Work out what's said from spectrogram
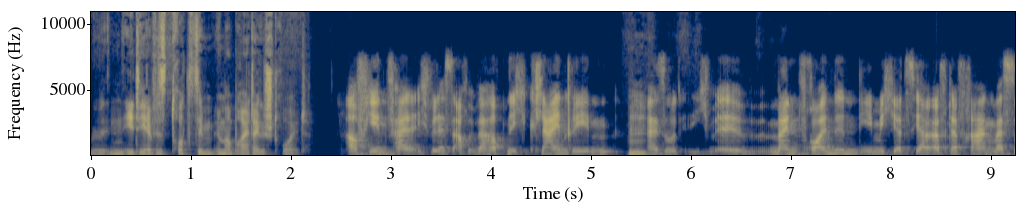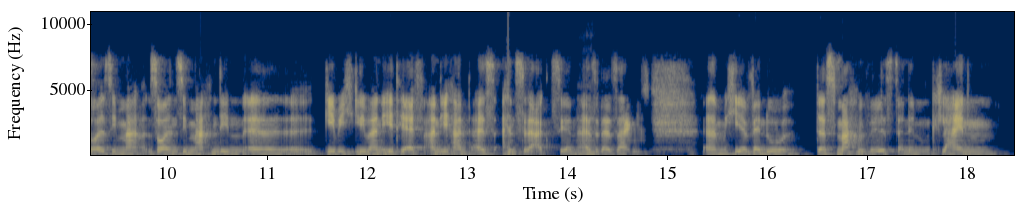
ein ETF ist trotzdem immer breiter gestreut. Auf jeden Fall. Ich will das auch überhaupt nicht kleinreden. Hm. Also ich, äh, meinen Freundinnen, die mich jetzt ja öfter fragen, was soll sie sollen sie machen, denen äh, gebe ich lieber einen ETF an die Hand als Einzelaktien. Hm. Also da sage ich ähm, hier, wenn du das machen willst, dann nimm einen kleinen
